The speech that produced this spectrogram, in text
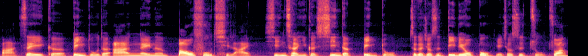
把这一个病毒的 RNA 呢包覆起来。形成一个新的病毒，这个就是第六步，也就是组装。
